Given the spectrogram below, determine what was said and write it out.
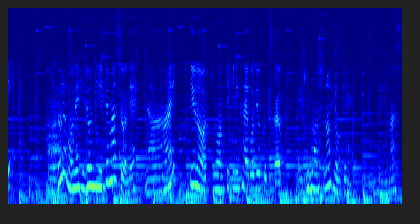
えーどれもね非常に似てますよね。ない。っていうのは基本的にタイ語でよく使う、えー疑問詞の表現になります。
